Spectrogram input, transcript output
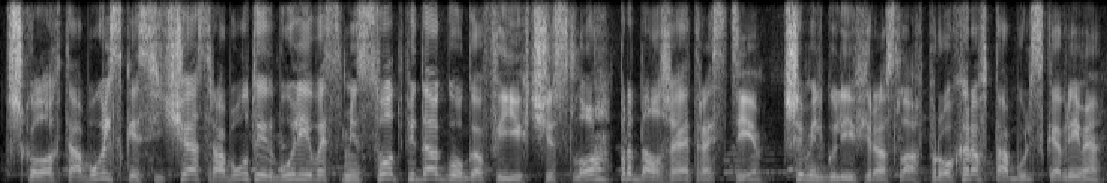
В школах Тобольска сейчас работает более 800 педагогов, и их число продолжает расти. Шамиль Гулиев, Ярослав Прохоров, Тобольское время.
